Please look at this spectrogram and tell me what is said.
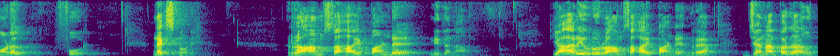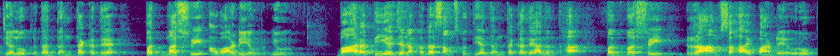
model four next ನೋಡಿ. ರಾಮ್ ಸಹಾಯ್ ಪಾಂಡೆ ನಿಧನ. ಯಾರು ಇವರು ರಾಮ್ ಸಹಾಯ್ ಪಾಂಡೆ ಅಂದರೆ, ಜನಪದ ನೃತ್ಯ ಲೋಕದ ದಂತಕಥೆ ಪದ್ಮಶ್ರೀ ಅವಾರ್ಡಿಯವರು, ಇವರು. ಭಾರತೀಯ ಜನಪದ ಸಂಸ್ಕೃತಿಯ ದಂತಕಥೆಯಾದಂತಹ ಪದ್ಮಶ್ರೀ ರಾಮ್ ಸಹಾಯ್ ಪಾಂಡೆಯವರು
